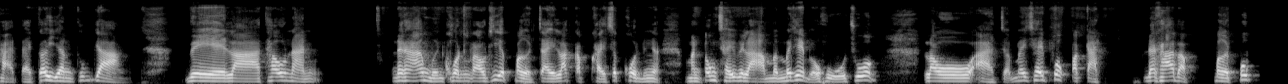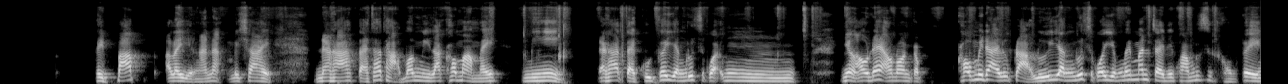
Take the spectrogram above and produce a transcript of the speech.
ค่ะ แต่ก็ยังทุกอย่างเวลาเท่านั้นนะคะ เหมือนคนเราที่จะเปิดใจรักกับใครสักคนหนึงอะมันต้องใช้เวลามันไม่ใช่แบบโอ้โหช่วง เราอาจจะไม่ใช่พวกประกัดนะคะ แบบเปิดปุ๊บติดปั๊บ อะไรอย่างนั้นอะไม่ใช่นะคะ แต่ถ้าถามว่ามีรักเข้ามาไหมมีนะคะ แต่คุณก็ยังรู้สึกว่า อืมยังเอาแน่เอานอนกับเขาไม่ได้หรือเปล่า หรือยังรู้สึกว่ายังไม่มั่นใจในความรู้สึกของตัวเอง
